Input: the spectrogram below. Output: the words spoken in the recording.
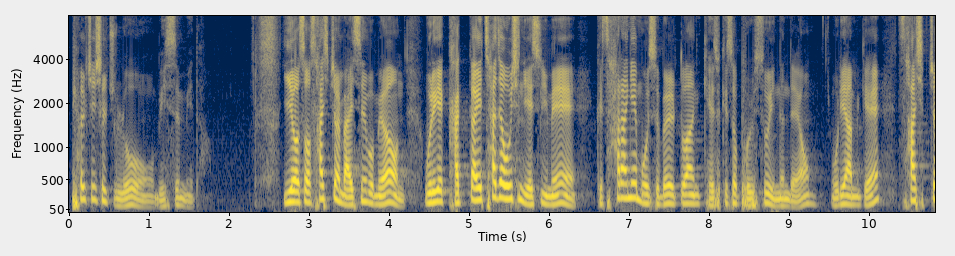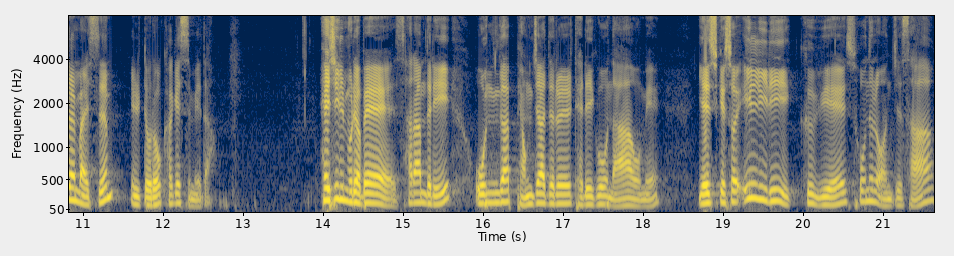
펼치실 줄로 믿습니다. 이어서 40절 말씀을 보면 우리에게 가까이 찾아오신 예수님의 그 사랑의 모습을 또한 계속해서 볼 수 있는데요. 우리 함께 40절 말씀 읽도록 하겠습니다. 해질 무렵에 사람들이 온갖 병자들을 데리고 나아오매 예수께서 일일이 그 위에 손을 얹으사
